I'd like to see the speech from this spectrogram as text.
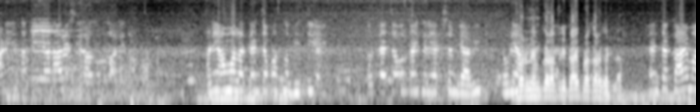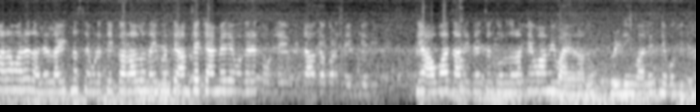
आणि इथं ते येणारे शिराजोर झाले आणि आम्हाला त्यांच्यापासून भीती आहे. तर त्याच्यावर काहीतरी ॲक्शन घ्यावी एवढी नेमकं रात्री काय प्रकार घडला? त्यांच्या काय मारामाऱ्या झाल्या लाइट नसल्यामुळे ते करायला नाही पण ते आमचे कॅमेरे वगैरे तोडले विटा दगड फेक केली. ते आवाज आले त्यांच्या जोरजोरात तेव्हा आम्ही बाहेर आलो बिल्डिंगवाले ते बघितलं.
